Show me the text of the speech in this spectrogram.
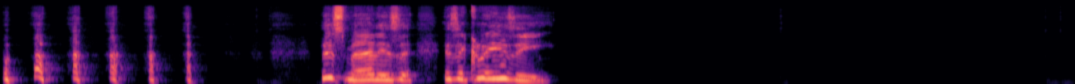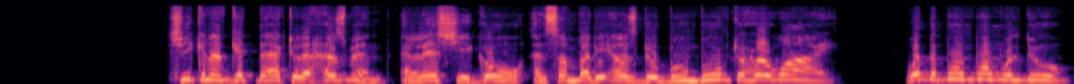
this man is a, is a crazy. She cannot get back to the husband unless she go and somebody else do boom boom to her. Why? What the boom boom will do?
